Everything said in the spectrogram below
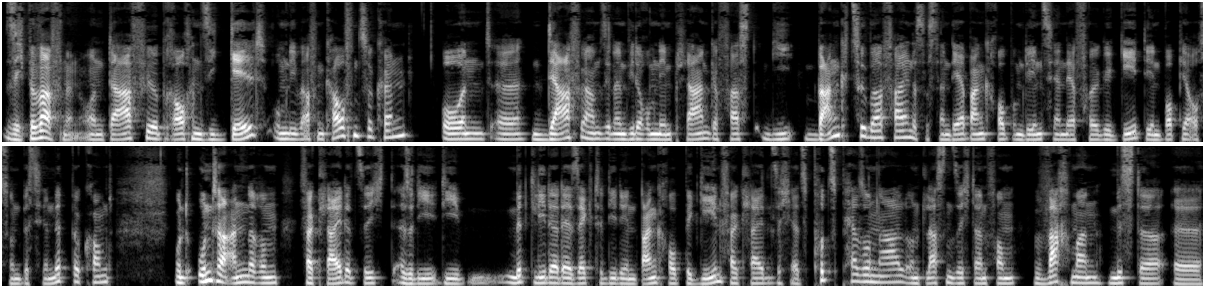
sich bewaffnen. Und dafür brauchen sie Geld, um die Waffen kaufen zu können. Und äh, dafür haben sie dann wiederum den Plan gefasst, die Bank zu überfallen. Das ist dann der Bankraub, um den es ja in der Folge geht, den Bob ja auch so ein bisschen mitbekommt. Und unter anderem verkleidet sich, also die, die Mitglieder der Sekte, die den Bankraub begehen, verkleiden sich als Putzpersonal und lassen sich dann vom Wachmann Mr. Äh,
